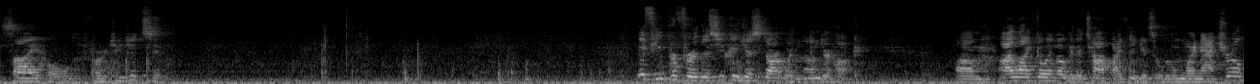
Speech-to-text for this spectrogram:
side hold for jujitsu. If you prefer this, you can just start with an underhook. Um, I like going over the top. I think it's a little more natural.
